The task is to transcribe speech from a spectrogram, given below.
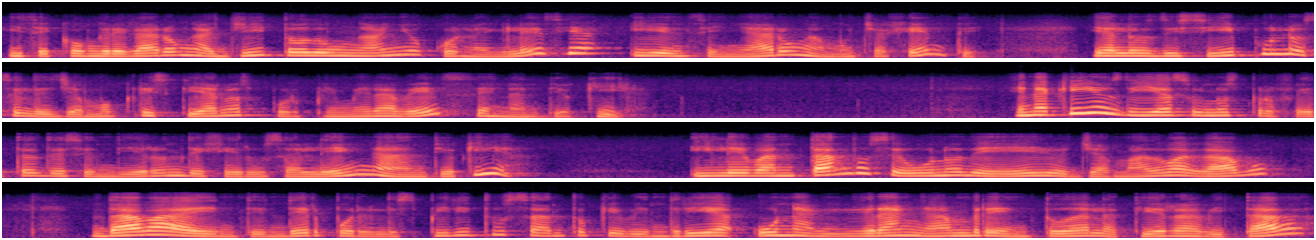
Y se congregaron allí todo un año con la iglesia y enseñaron a mucha gente. Y a los discípulos se les llamó cristianos por primera vez en Antioquía. En aquellos días unos profetas descendieron de Jerusalén a Antioquía. Y levantándose uno de ellos llamado Agabo, daba a entender por el Espíritu Santo que vendría una gran hambre en toda la tierra habitada,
